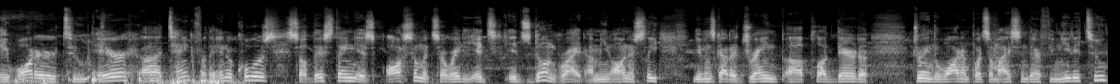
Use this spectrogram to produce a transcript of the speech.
a water to air uh, tank for the intercoolers. So this thing is awesome. It's already, it's it's done right. I mean, honestly, even's got a drain uh, plug there to drain the water and put some ice in there if you needed to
